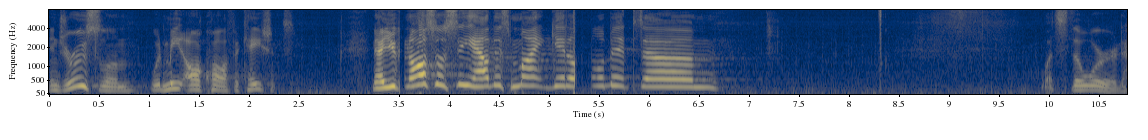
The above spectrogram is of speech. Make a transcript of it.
in Jerusalem would meet all qualifications. Now, you can also see how this might get a little bit, um, what's the word?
